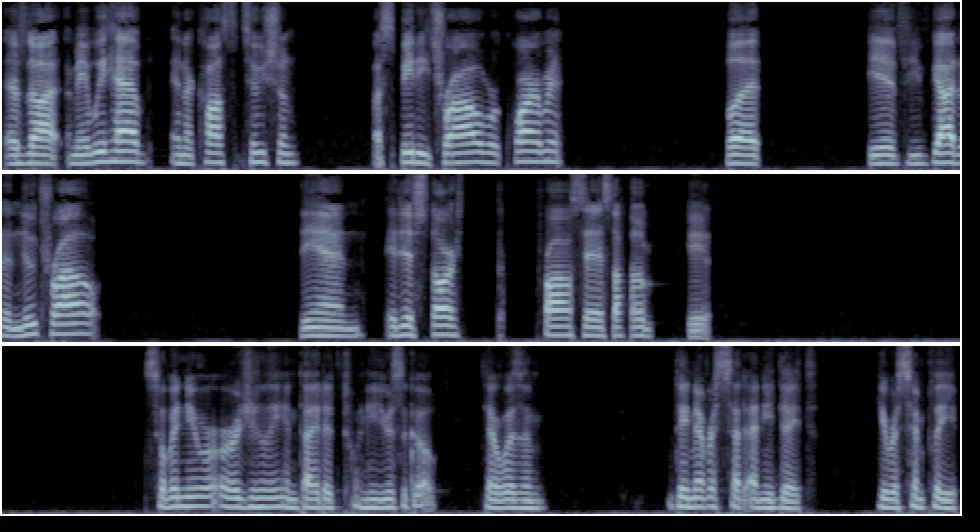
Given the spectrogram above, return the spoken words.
there's not. I mean, we have in our Constitution a speedy trial requirement, but if you've got a new trial, then it just starts the process over again. So when you were originally indicted 20 years ago, there wasn't, they never set any date. You were simply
